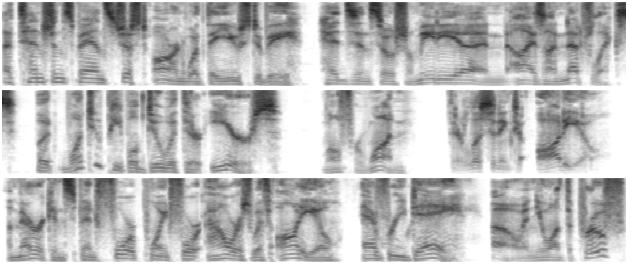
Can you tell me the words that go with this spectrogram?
Attention spans just aren't what they used to be heads in social media and eyes on Netflix. But what do people do with their ears? Well, for one, they're listening to audio. Americans spend 4.4 hours with audio every day. Oh, and you want the proof?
